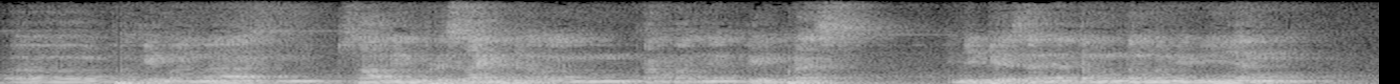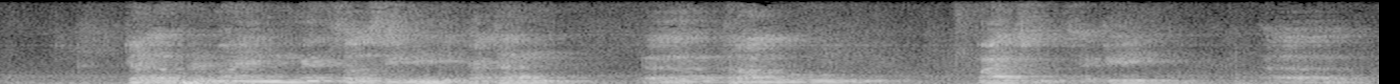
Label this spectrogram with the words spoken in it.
eh, bagaimana saling bersaing dalam kampanye pilpres. Ini biasanya teman-teman ini yang dalam bermain medsos ini kadang eh, terlalu maju jadi eh,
